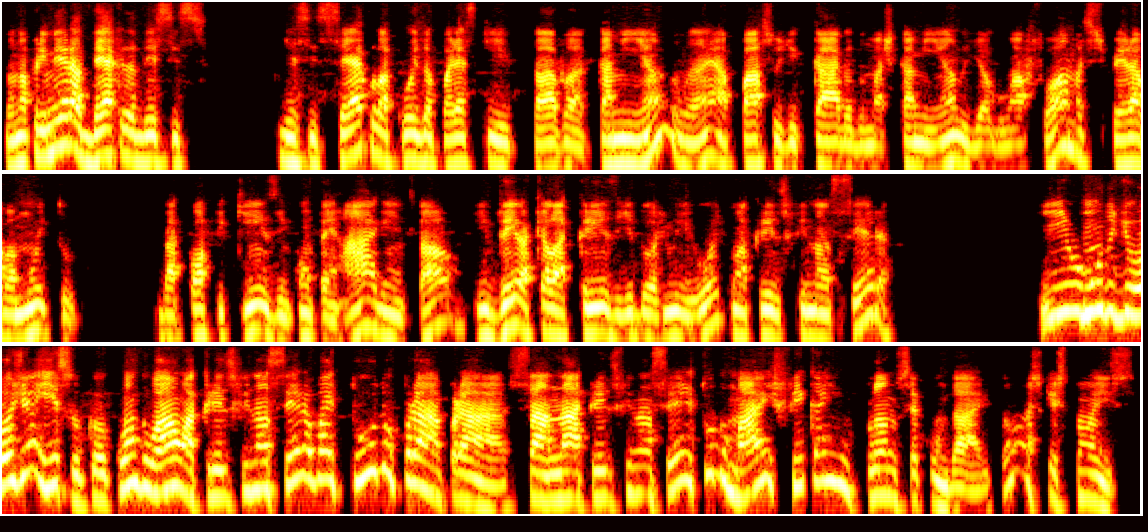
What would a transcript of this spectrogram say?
Então, na primeira década desses nesse século a coisa parece que estava caminhando, né, a passo de cágado, mas caminhando de alguma forma. Se esperava muito da COP 15 em Copenhague e tal, e veio aquela crise de 2008, uma crise financeira. E o mundo de hoje é isso. Quando há uma crise financeira, vai tudo para sanar a crise financeira e tudo mais fica em plano secundário. Então, as questões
